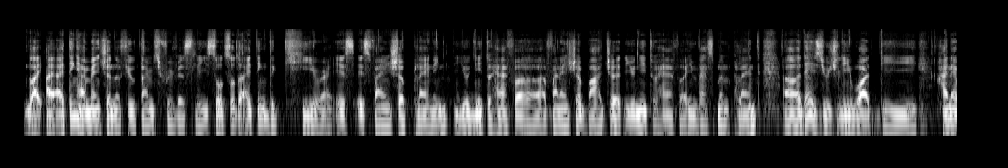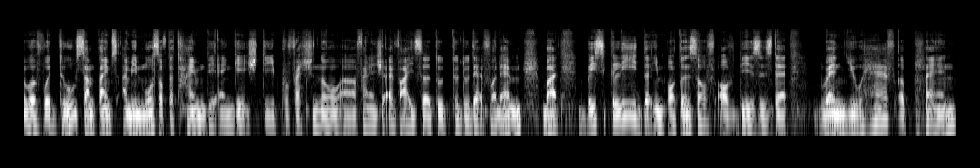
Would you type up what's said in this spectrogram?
like I, I think I mentioned a few times previously. So, so the, I think the key right is is financial planning. You need to have a financial budget. You need to have an investment plan. Uh, that is usually what the high net worth would do. Sometimes, I mean, most of the time they engage the professional uh, financial advisor to, to do that for them. But basically, the importance of of this is that when you have a plan,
